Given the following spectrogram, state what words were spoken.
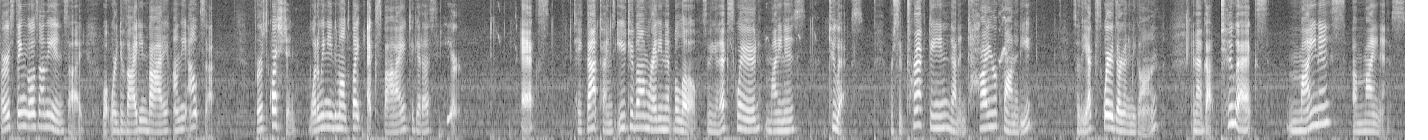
First thing goes on the inside, what we're dividing by on the outside. First question, what do we need to multiply x by to get us here? x, take that times each of them, writing it below. So we get x squared minus 2x. We're subtracting that entire quantity, so the x squareds are going to be gone. And I've got 2x minus a minus.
